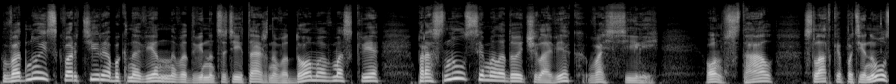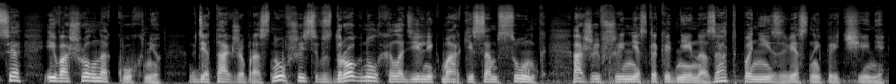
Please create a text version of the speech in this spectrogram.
в одной из квартир обыкновенного 12-этажного дома в Москве проснулся молодой человек Василий — он встал, сладко потянулся и вошел на кухню, где также проснувшись, вздрогнул холодильник марки Samsung, оживший несколько дней назад по неизвестной причине.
